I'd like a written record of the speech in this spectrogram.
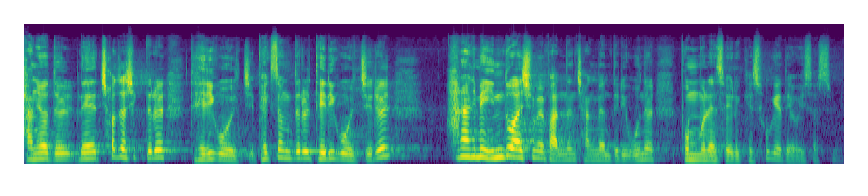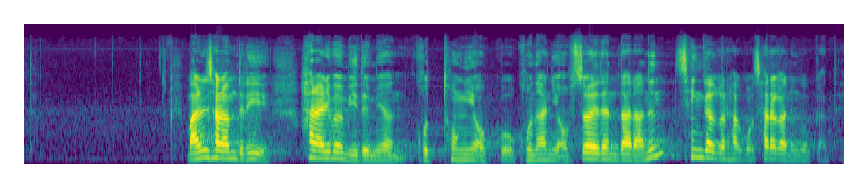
자녀들, 내 처자식들을 데리고 올지, 백성들을 데리고 올지를 하나님의 인도하심을 받는 장면들이 오늘 본문에서 이렇게 소개되어 있었습니다. 많은 사람들이 하나님을 믿으면 고통이 없고 고난이 없어야 된다라는 생각을 하고 살아가는 것 같아요.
